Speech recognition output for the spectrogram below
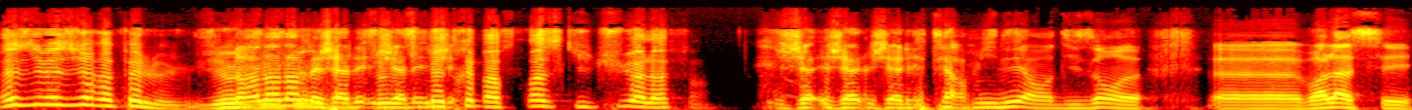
Vas-y, vas-y, rappelle. Je, non, non, non, mais j'allais. Je, mettrai ma phrase qui tue à la fin. J'allais terminer en disant euh, euh, voilà, c'est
